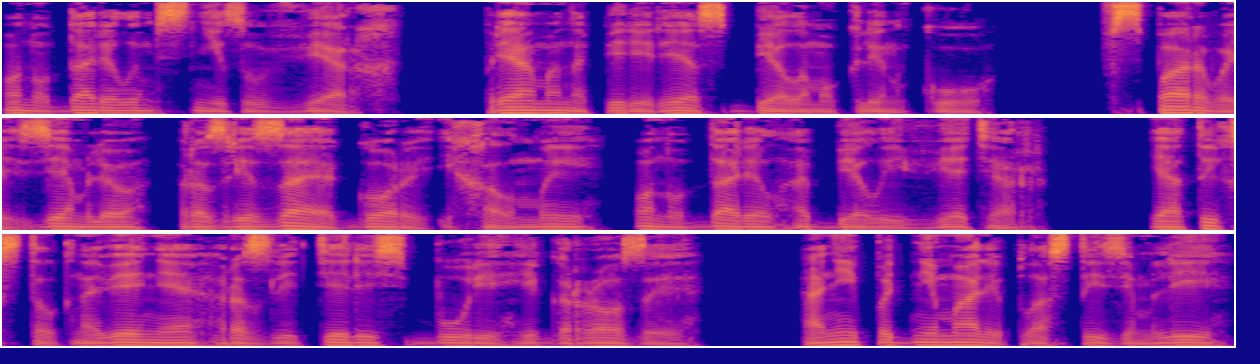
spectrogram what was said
он ударил им снизу вверх, прямо на перерез белому клинку. Вспарывая землю, разрезая горы и холмы, он ударил о белый ветер. И от их столкновения разлетелись бури и грозы. Они поднимали пласты земли,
